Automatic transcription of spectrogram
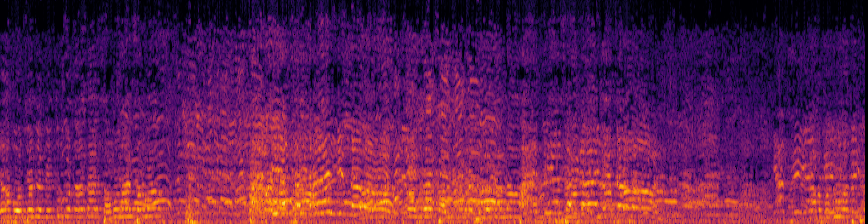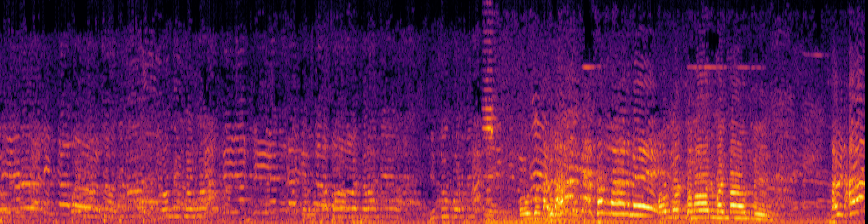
या मोर्चाचं नेतृत्व करत आहे समोर आहे सर्व. हिंदू संविधान के सम्मान में। बहुजन समाज मैदान में। संविधान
